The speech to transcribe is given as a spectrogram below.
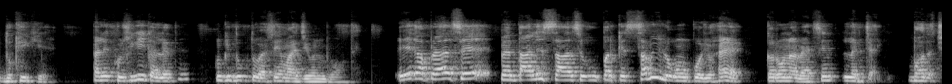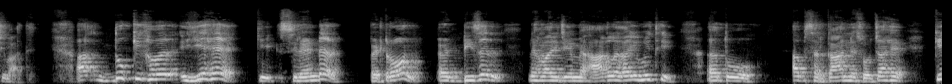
दुखी की है। पहले खुशी की कर लेते हैं, क्योंकि दुख तो वैसे ही हमारे जीवन में बहुत है। एक अप्रैल से 45 साल से ऊपर के सभी लोगों को जो है कोरोना वैक्सीन लग जाएगी। बहुत अच्छी बात है। दुख की खबर यह है कि सिलेंडर, पेट्रोल डीजल ने हमारी जेब में आग लगाई हुई थी। तो अब सरकार ने सोचा है कि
